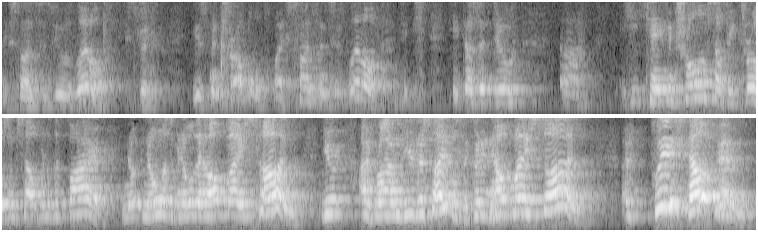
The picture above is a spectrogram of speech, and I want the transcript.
My son, since he was little, he's been He's been troubled, my son, since he's little. He, he doesn't do, uh, he can't control himself. He throws himself into the fire. No, no one's been able to help my son. You're, I brought him to your disciples. They couldn't help my son. Uh, please help him.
